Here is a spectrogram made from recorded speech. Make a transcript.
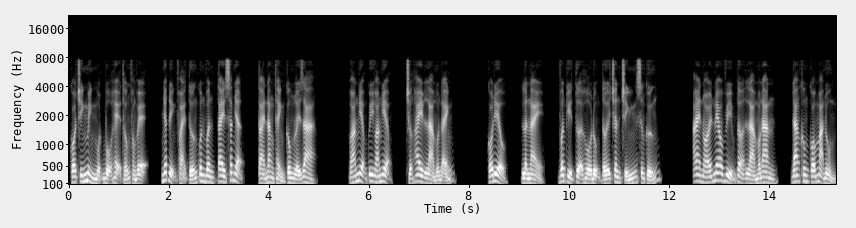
có chính mình một bộ hệ thống phòng vệ, nhất định phải tướng quân vân tay xác nhận, tài năng thành công lấy ra. Hoán niệm quy hoán niệm, trưởng hay là muốn đánh. Có điều, lần này, Vân Kỳ tựa hồ đụng tới chân chính xương cứng. Ai nói neo vỉ tợ là món ăn, đang không có mạ đủm,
